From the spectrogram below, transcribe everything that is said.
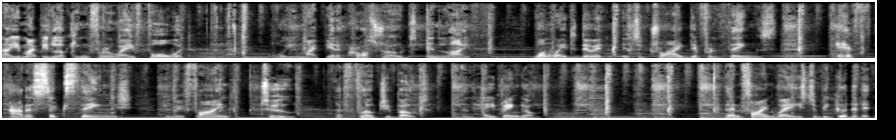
Now, you might be looking for a way forward, or you might be at a crossroads in life. One way to do it is to try different things. If out of six things you may find two that float your boat, and hey, bingo. Then find ways to be good at it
